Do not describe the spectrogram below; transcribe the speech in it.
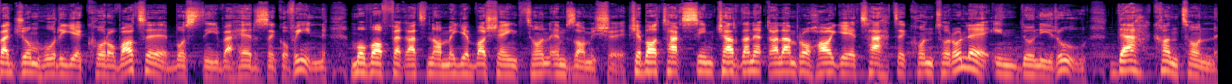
و جمهوری کروات بوسنی و هرزگوین موافقت نامه واشنگتن امضا میشه که با تقسیم کردن قلمروهای تحت کنترل این دو نیرو ده کانتون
